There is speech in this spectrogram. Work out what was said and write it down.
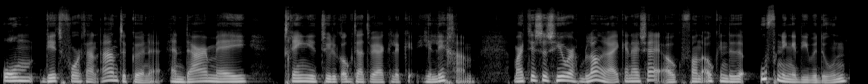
om dit voortaan aan te kunnen. En daarmee train je natuurlijk ook daadwerkelijk je lichaam. Maar het is dus heel erg belangrijk. En hij zei ook van ook in de oefeningen die we doen,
